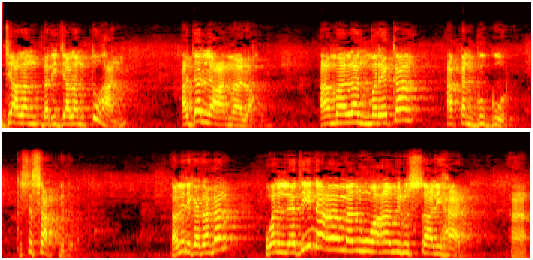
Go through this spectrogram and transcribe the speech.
jalan dari jalan Tuhan adalah amalahum. Amalan mereka akan gugur, tersesat gitu. Lalu dikatakan Walladzina amanu wa amilus salihat. Ha.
